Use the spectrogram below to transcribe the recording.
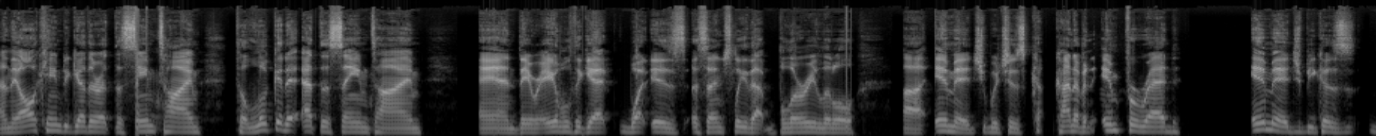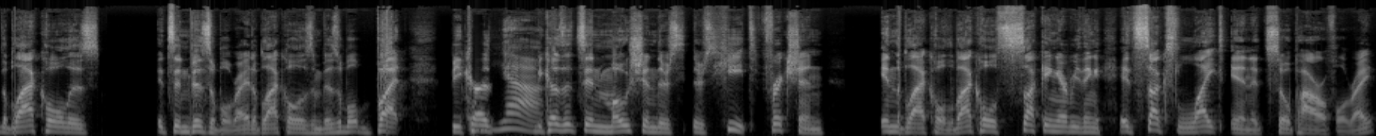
And they all came together at the same time to look at it at the same time, and they were able to get what is essentially that blurry little uh, image, which is kind of an infrared image because the black hole is it's invisible, right? A black hole is invisible, but because yeah. because it's in motion there's there's heat friction in the black hole the black hole is sucking everything it sucks light in it's so powerful right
